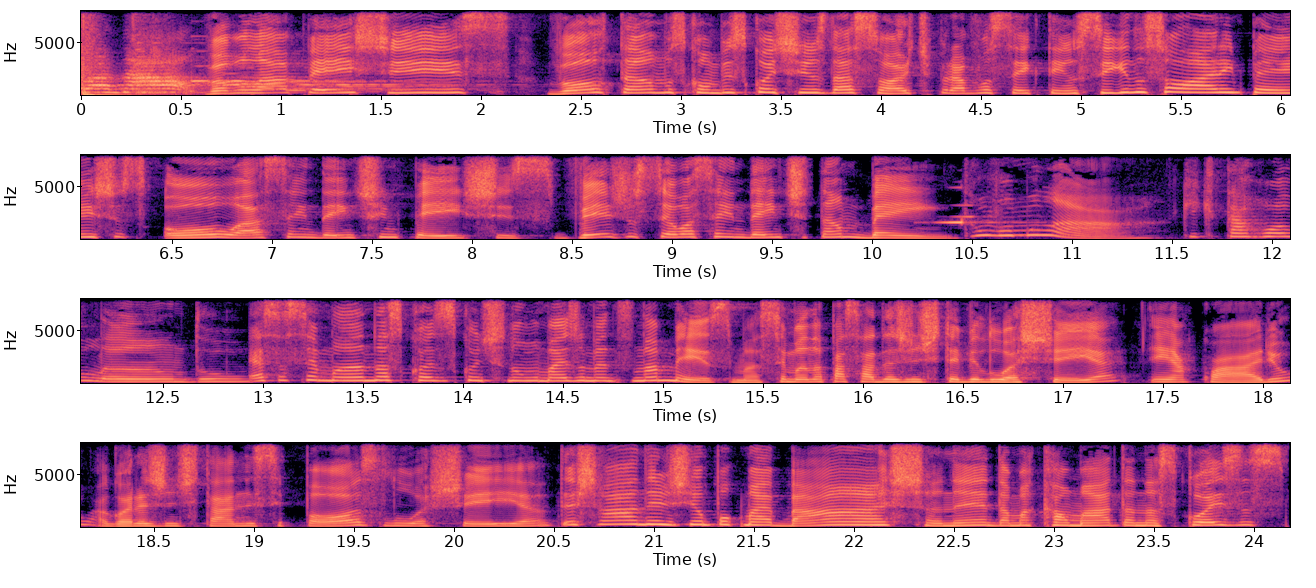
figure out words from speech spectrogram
anal. Vamos lá, peixes! Voltamos com biscoitinhos da sorte para você que tem o signo solar em peixes ou ascendente em peixes. Veja o seu ascendente também. Então vamos lá. O que, que tá rolando? Essa semana as coisas continuam mais ou menos na mesma. Semana passada a gente teve lua cheia em Aquário, agora a gente tá nesse pós-lua cheia. Deixar a energia um pouco mais baixa, né? Dar uma acalmada nas coisas.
